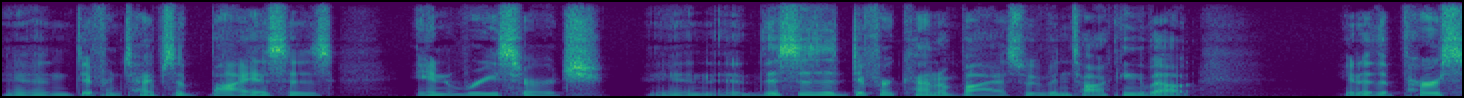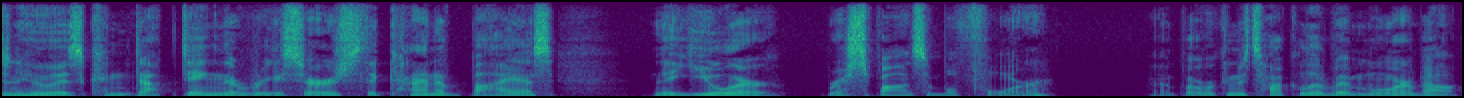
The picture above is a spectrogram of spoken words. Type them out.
and different types of biases in research. And this is a different kind of bias. We've been talking about, you know, the person who is conducting the research, the kind of bias that you are responsible for. Uh, but we're going to talk a little bit more about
